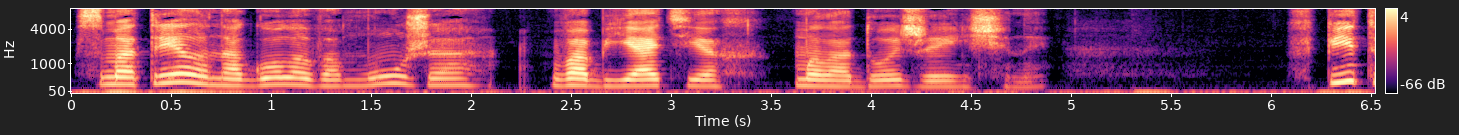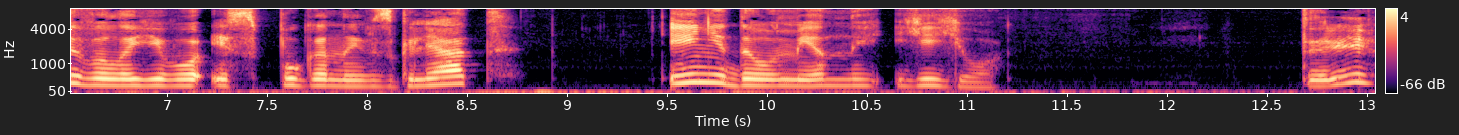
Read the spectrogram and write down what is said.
Смотрела на голову мужа в объятиях молодой женщины. Впитывала его испуганный взгляд и недоуменный ее. «Ты?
